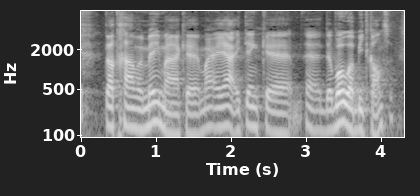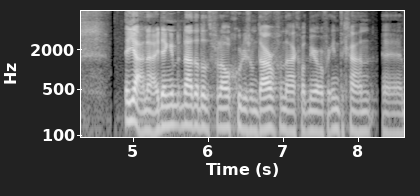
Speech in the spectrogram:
dat gaan we meemaken. Maar ja, ik denk eh, eh, de WOA biedt kansen. Ja, nou, ik denk inderdaad dat het vooral goed is om daar vandaag wat meer over in te gaan. Ehm,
